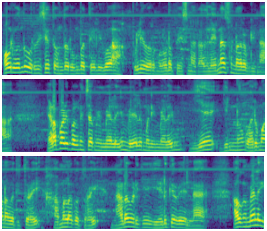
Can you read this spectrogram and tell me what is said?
அவர் வந்து ஒரு விஷயத்தை வந்து ரொம்ப தெளிவாக புள்ளிவரங்களோட பேசினார். அதில் என்ன சொன்னார் அப்படின்னா எடப்பாடி பழனிசாமி மேலேயும் வேலுமணி மேலேயும் ஏன் இன்னும் வருமான வரித்துறை அமலாக்கத்துறை நடவடிக்கை எடுக்கவே இல்லை? அவங்க மேலே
